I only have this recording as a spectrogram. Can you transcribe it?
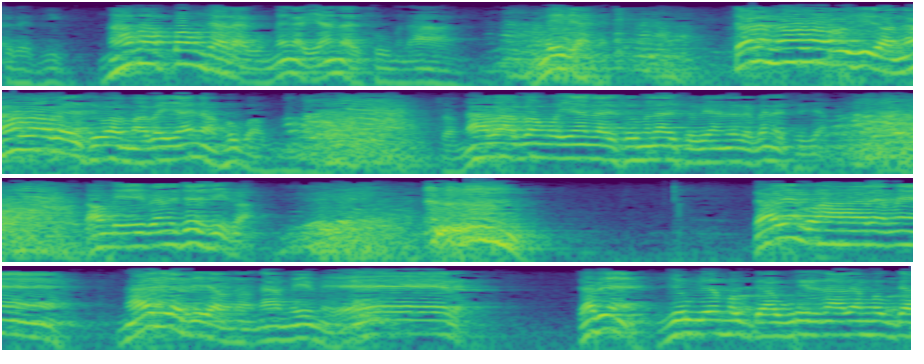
ဆိုတဲ့ဒီငါးပါးပေါင်းထားတာကိုမင်းကရမ်းတာဆိုမလား မေးပြန်တယ်ဒါကငါးပါးပဲရှိတော့ငါးပါးပဲဆိုရမှာပဲရမ်းတာမဟုတ်ပါဘူးဆိုငါးပါးပေါင်းကိုရမ်းတာဆိုမလားဆိုပြန်တယ်ဘယ်နဲ့ဆိုကြမလဲကောင်းပြီဘယ်နှချက်ရှိသွားဒါဖြင့်ကွာတဲ့မင်းငါးချက်ပြအောင်တော့ငါမေးမယ်တဲ့ဒါဖြင့်ရုပ်လည်းမဟုတ်တာဝေဒနာလည်းမဟုတ်တာ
